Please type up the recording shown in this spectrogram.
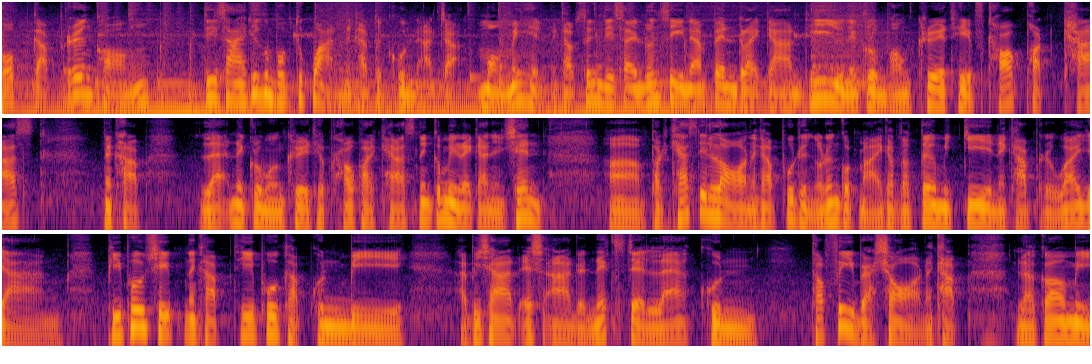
พบกับเรื่องของดีไซน์ที่คุณพบทุกวันนะครับแต่คุณอาจจะมองไม่เห็นนะครับซึ่งดีไซน์ยูดนสีนั้นเป็นรายการที่อยู่ในกลุ่มของ Creative Talk Podcast นะครับและในกลุ่มของ Creative Talk Podcast นี่ก็มีรายการอย่างเช่น Podcast in Law นะครับพูดถึงเรื่องกฎหมายกับดรมิกกี้นะครับหรือว่าอย่าง People Ship นะครับที่พูดกับคุณบีอภิชาติ HR The Next Gen และคุณ ท้อฟฟี่แบรดชอว์นะครับ แล้วก็มี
